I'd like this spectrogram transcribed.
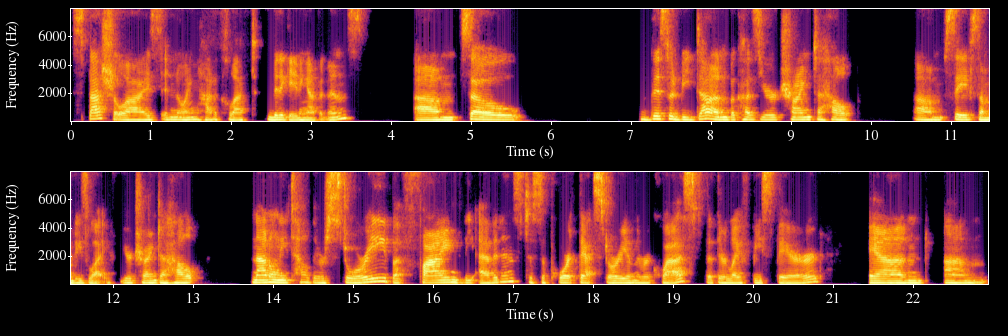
specialized in knowing how to collect mitigating evidence. Um, so this would be done because you're trying to help um, save somebody's life. You're trying to help not only tell their story, but find the evidence to support that story and the request that their life be spared. And um,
